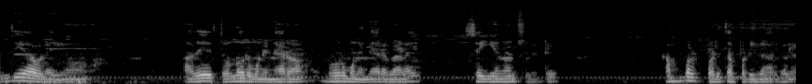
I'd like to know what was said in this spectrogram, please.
இந்தியாவிலையும் அதே தொண்ணூறு மணி நேரம் நூறு மணி நேரம் வேலை செய்யணும்னு சொல்லிட்டு கம்பல் படுத்தப்படுகிறார்கள்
